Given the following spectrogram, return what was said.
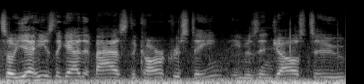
so yeah, he's the guy that buys the car, Christine. He was in Jaws 2.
